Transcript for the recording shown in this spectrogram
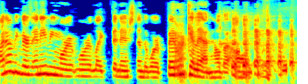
I don't think there's anything more more like Finnish than the word perkele how the.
